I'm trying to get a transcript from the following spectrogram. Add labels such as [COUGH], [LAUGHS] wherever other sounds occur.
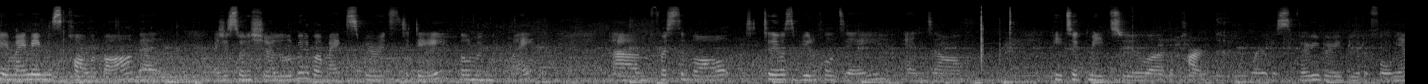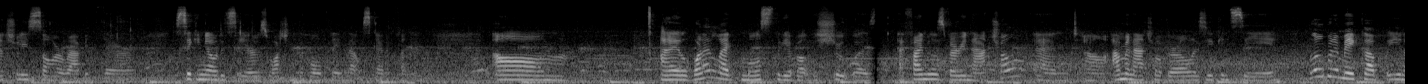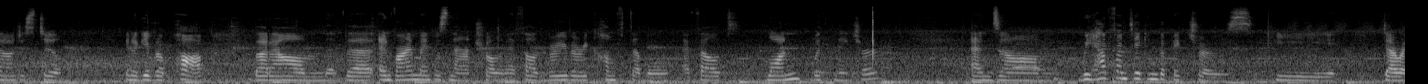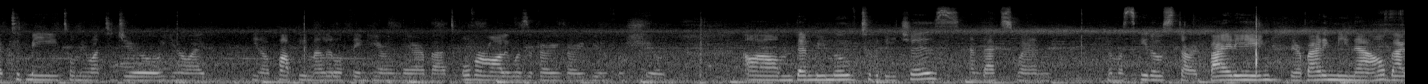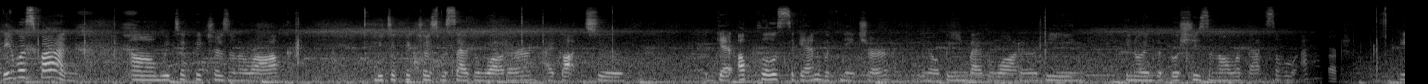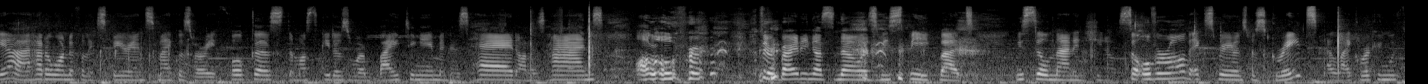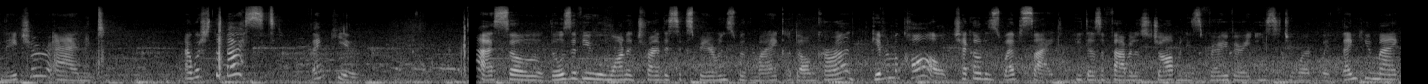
Hi, my name is Paula Bob, and I just want to share a little bit about my experience today filming with Mike. Um, first of all, today was a beautiful day, and um, he took me to uh, the park where it was very, very beautiful. We actually saw a rabbit there sticking out its ears, watching the whole thing. That was kind of funny. Um, I, what I liked mostly about the shoot was I find it was very natural, and uh, I'm a natural girl, as you can see. A little bit of makeup, you know, just to you know give it a pop. But um, the environment was natural and I felt very very comfortable. I felt one with nature. And um, we had fun taking the pictures. He directed me told me what to do. You know I you know popped my little thing here and there but overall it was a very very beautiful shoot. Um, then we moved to the beaches and that's when the mosquitoes start biting. They're biting me now but it was fun. Um, we took pictures on a rock. We took pictures beside the water. I got to get up close again with nature, you know, being by the water, being, you know, in the bushes and all of that. So, I, yeah, I had a wonderful experience. Mike was very focused. The mosquitoes were biting him in his head, on his hands, [LAUGHS] all over. [LAUGHS] They're biting us now as we speak, but we still managed, you know. So overall, the experience was great. I like working with nature and I wish the best. Thank you. Yeah, so those of you who want to try this experience with Mike Odongkara, give him a call. Check out his website. He does a fabulous job and he's very, very easy to work with. Thank you, Mike.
